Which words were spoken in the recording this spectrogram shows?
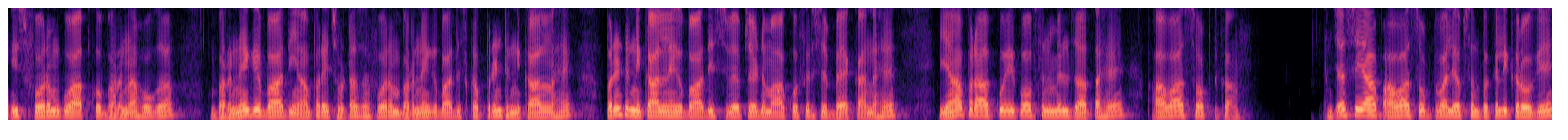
इस फॉर्म को आपको भरना होगा। भरने के बाद यहाँ पर एक छोटा सा फॉर्म, भरने के बाद इसका प्रिंट निकालना है। प्रिंट निकालने के बाद इस वेबसाइट में आपको फिर से बैक आना है। यहाँ पर आपको एक ऑप्शन मिल जाता है आवाज़ सॉफ्ट का। जैसे आप आवाज़ सॉफ्ट वाले ऑप्शन पर क्लिक करोगे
